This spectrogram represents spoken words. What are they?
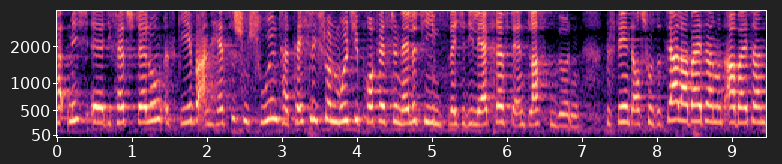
hat mich äh, die Feststellung, es gebe an hessischen Schulen tatsächlich schon multiprofessionelle Teams, welche die Lehrkräfte entlasten würden, bestehend aus Schulsozialarbeitern und Arbeitern,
